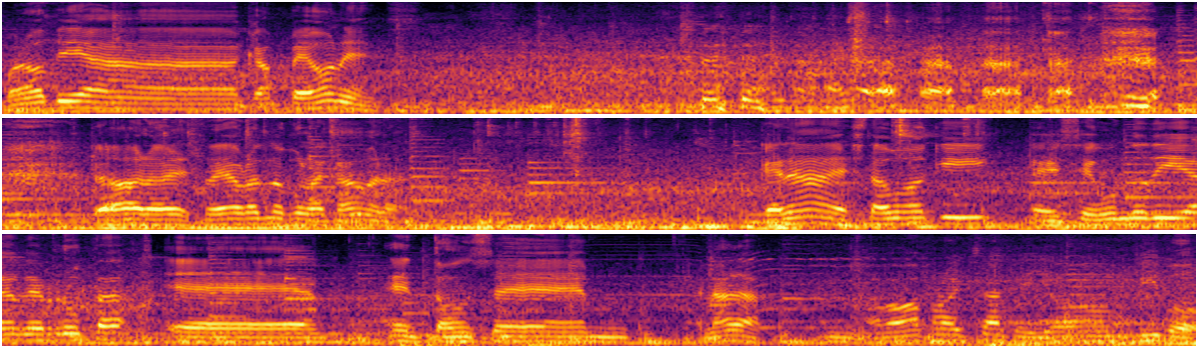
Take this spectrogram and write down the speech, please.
Buenos días, campeones. Ahora estoy hablando con la cámara. Que nada, estamos aquí, el segundo día de ruta. eh, entonces, nada, vamos a aprovechar que yo vivo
